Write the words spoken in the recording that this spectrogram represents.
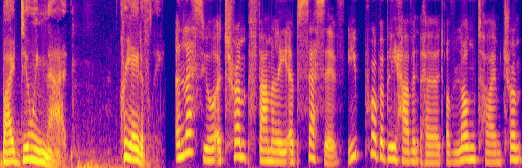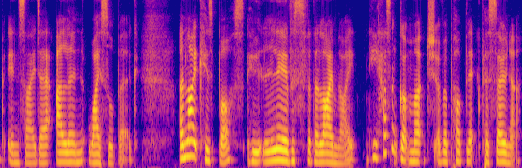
by doing that creatively. Unless you're a Trump family obsessive, you probably haven't heard of longtime Trump insider Alan Weisselberg. Unlike his boss, who lives for the limelight, he hasn't got much of a public persona.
